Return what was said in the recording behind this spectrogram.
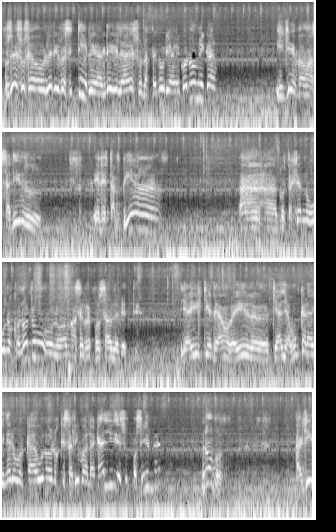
Entonces eso se va a volver irresistible, agréguele a eso las penurias económicas y que vamos a salir en estampía a, contagiarnos unos con otros o lo vamos a hacer responsablemente. Y ahí que le vamos a pedir eh, que haya un carabinero por cada uno de los que salimos a la calle, ¿eso es posible? No, pues. Aquí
